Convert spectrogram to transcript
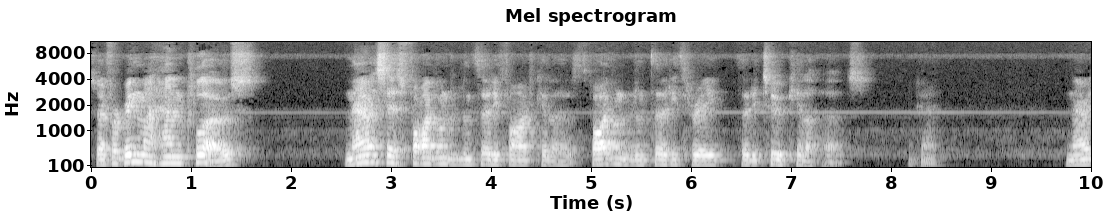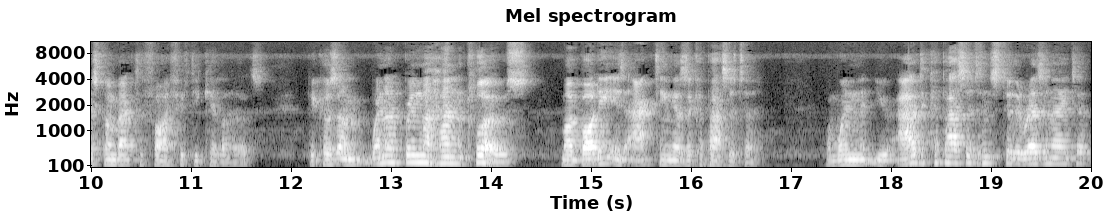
So if I bring my hand close, now it says 535 kilohertz, 533, 32 kilohertz. Okay. Now it's gone back to 550 kilohertz. Because I'm, when I bring my hand close, my body is acting as a capacitor. And when you add capacitance to the resonator,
